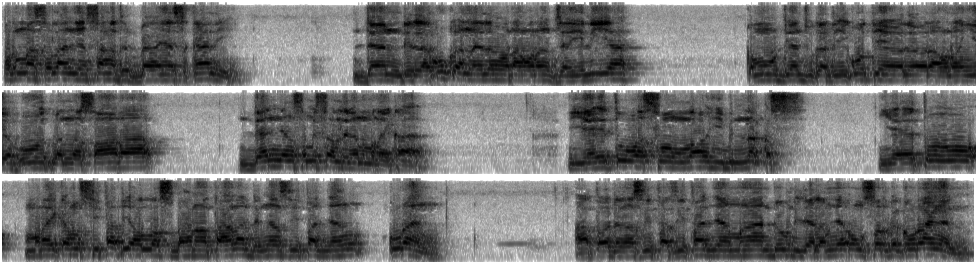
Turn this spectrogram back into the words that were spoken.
permasalahan yang sangat berbahaya sekali dan dilakukan oleh orang-orang jahiliyah kemudian juga diikuti oleh orang-orang Yahud dan Nasara dan yang semisal dengan mereka yaitu wasfullahi bin naqs yaitu mereka mensifati Allah Subhanahu wa taala dengan sifat yang kurang atau dengan sifat-sifat yang mengandung di dalamnya unsur kekurangan.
